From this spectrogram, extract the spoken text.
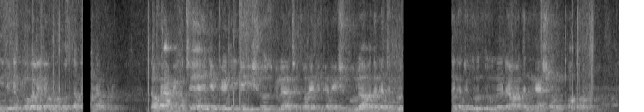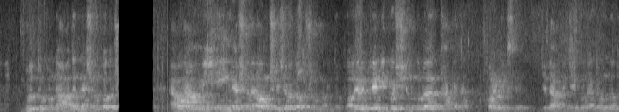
নিজেকে গ্লোবালি যখন উপস্থাপনা তখন আমি হচ্ছে এই যে পেটি যে ইস্যুসগুলো আছে পলিটিক্যাল ইস্যুগুলো আমাদের কাছে আমাদের কাছে গুরুত্বপূর্ণ, এটা আমাদের ন্যাশন কত গুরুত্বপূর্ণ, আমাদের ন্যাশন কত এবং আমি এই ন্যাশনের অংশ হিসেবে কত সম্মানিত? ফলে ওই পেটি কোয়েশ্চেনগুলো আর থাকে না পলিটিক্সে যেটা আপনি যে কোনো একটা উন্নত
